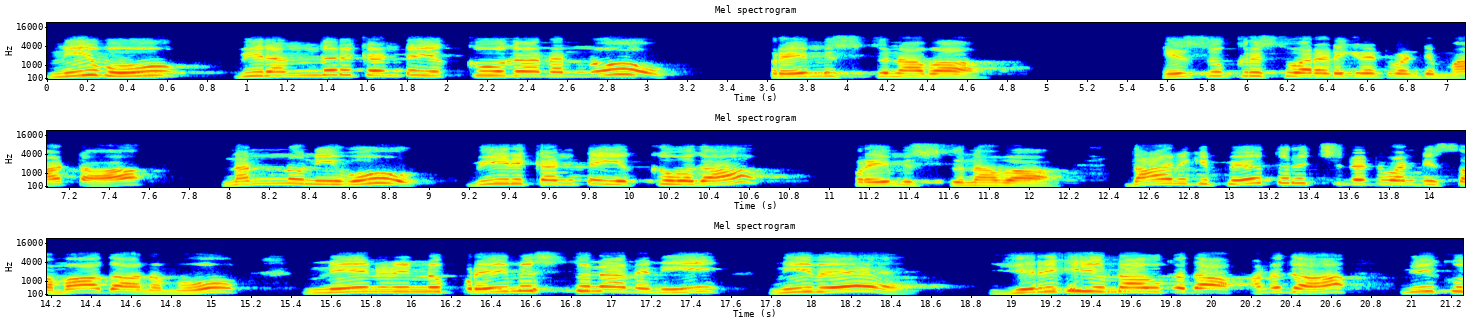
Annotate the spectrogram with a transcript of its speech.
నీవు వీరందరికంటే ఎక్కువగా నన్ను ప్రేమిస్తున్నావా? యేసుక్రీస్తు వారు అడిగినటువంటి మాట నన్ను నీవు వీరికంటే ఎక్కువగా ప్రేమిస్తున్నావా? దానికి పేతురిచ్చినటువంటి సమాధానము నేను నిన్ను ప్రేమిస్తున్నానని నీవే ఎరిగి ఉన్నావు కదా? అనగా నీకు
